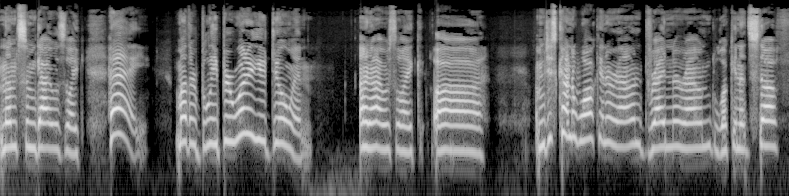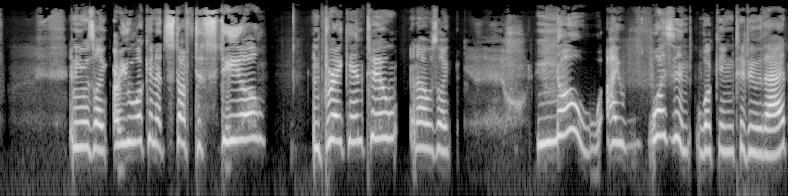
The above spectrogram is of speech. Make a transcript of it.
And then some guy was like, hey, mother bleeper, what are you doing? And I was like, uh, I'm just kind of walking around, riding around, looking at stuff. And he was like, Are you looking at stuff to steal and break into? And I was like, No, I wasn't looking to do that.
